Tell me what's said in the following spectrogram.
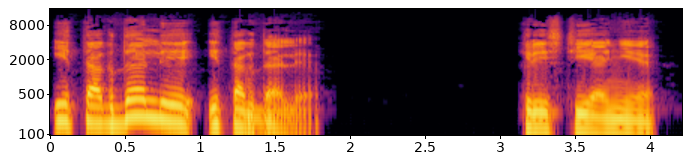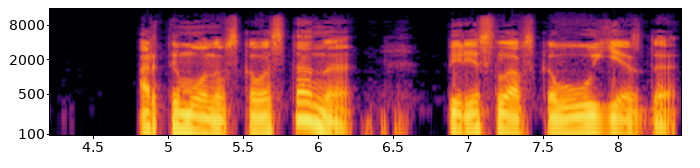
И так далее, и так далее. Крестьяне Артемоновского стана Переславского уезда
